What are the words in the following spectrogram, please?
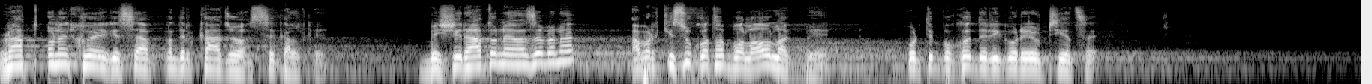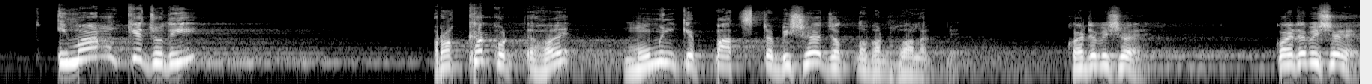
রাত অনেক হয়ে গেছে, আপনাদের কাজও আছে কালকে। বেশি রাতও নেওয়া যাবে না, আবার কিছু কথা বলাও লাগবে। কর্তৃপক্ষ দেরি করে উঠিয়েছে। ইমানকে যদি রক্ষা করতে হয়, মুমিনকে পাঁচটা বিষয়ে যত্নবান হওয়া লাগবে। কয়টা বিষয়ে? কয়টা বিষয়ে?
